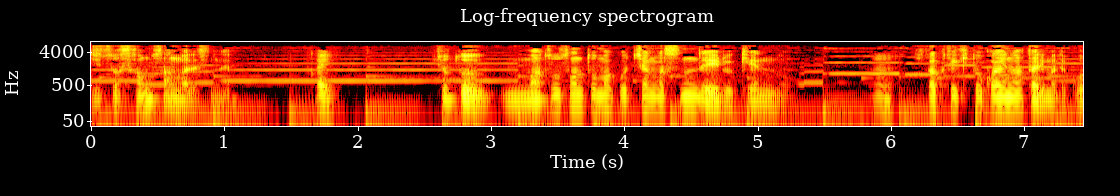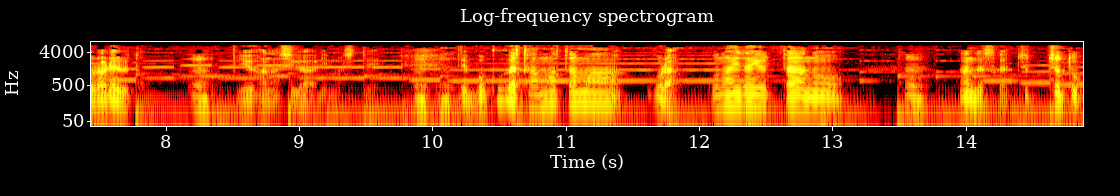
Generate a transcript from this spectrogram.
実はサムさんがですね、はい。ちょっと松尾さんとまこっちゃんが住んでいる県の比うん。較的都会のあたりまで来られるとうん。いう話がありまして、うん。で、僕がたまたま、ほら、この間言ったあの、うん。何ですか、ちょ、ちょっと、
